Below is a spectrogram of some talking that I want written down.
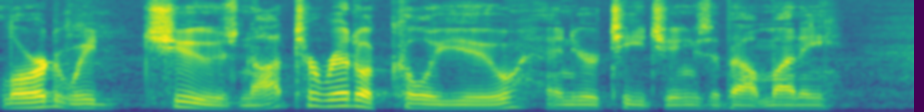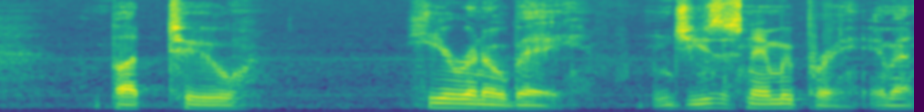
Lord, we choose not to ridicule you and your teachings about money, but to hear and obey. In Jesus' name we pray. Amen.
